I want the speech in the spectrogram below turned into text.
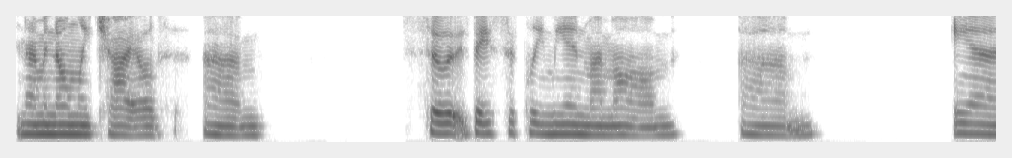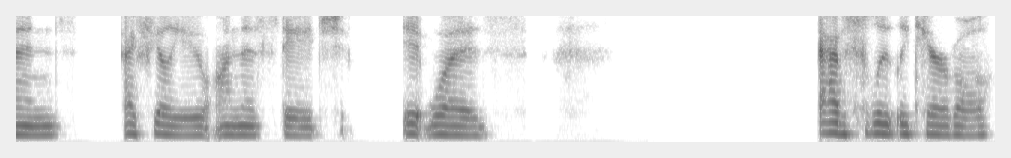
and I'm an only child. Um, so it was basically me and my mom. Um, and I feel you on this stage. It was absolutely terrible.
